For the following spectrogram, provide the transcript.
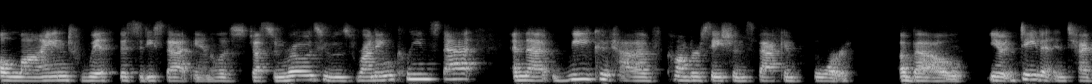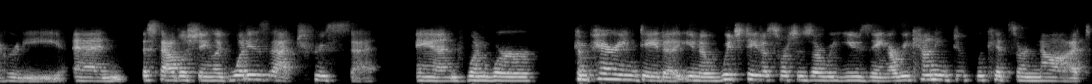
aligned with the CitiStat analyst, Justin rhodes who was running CleanStat, and that we could have conversations back and forth about you know data integrity and establishing like what is that truth set? And when we're comparing data, you know, which data sources are we using? Are we counting duplicates or not?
